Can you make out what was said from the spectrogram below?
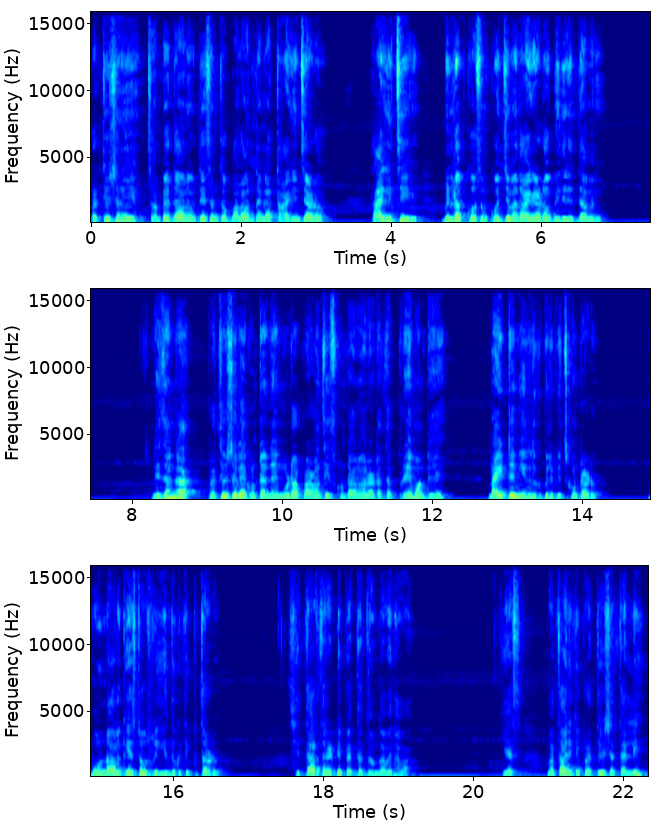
ప్రత్యూషని చంపేద్దామనే ఉద్దేశంతో బలవంతంగా తాగించాడో తాగించి బిల్డప్ కోసం కొంచెమే తాగాడో బెదిరిద్దామని. నిజంగా ప్రత్యూష లేకుంటే నేను కూడా ప్రాణం తీసుకుంటాను అనేటంత ప్రేమ ఉంటే నైట్ టైం ఎందుకు పిలిపించుకుంటాడు? మూడు నాలుగు గెస్ట్ హౌస్లు ఎందుకు తిప్పుతాడు? సిద్ధార్థ రెడ్డి పెద్ద దొంగ విధవ. ఎస్ మొత్తానికి ప్రత్యూష తల్లి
